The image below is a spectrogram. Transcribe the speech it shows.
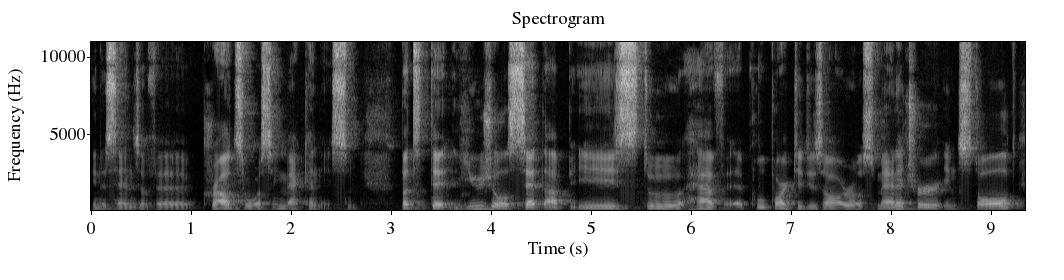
in a sense of a crowdsourcing mechanism. But the usual setup is to have a PoolParty thesaurus manager installed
